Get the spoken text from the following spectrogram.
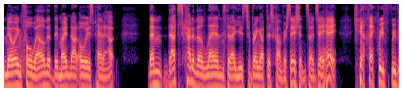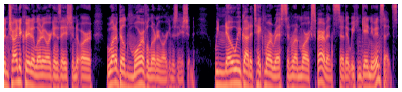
knowing full well that they might not always pan out then that's kind of the lens that I use to bring up this conversation. So I'd say, hey, know, like we've we've been trying to create a learning organization, or we want to build more of a learning organization. We know we've got to take more risks and run more experiments so that we can gain new insights.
